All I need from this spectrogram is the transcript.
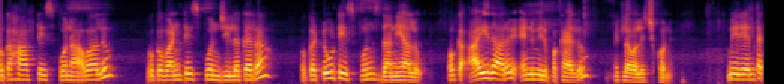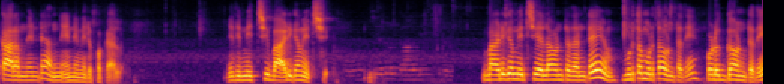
ఒక హాఫ్ టీ స్పూన్ ఆవాలు ఒక వన్ టీ స్పూన్ జీలకర్ర ఒక టూ టీ స్పూన్స్ ధనియాలు ఒక ఐదారు ఎండుమిరపకాయలు ఇట్లా ఒలుచుకొని. మీరు ఎంత కారం తింటే అన్ని ఎండుమిరపకాయలు. ఇది మిర్చి బాడిగ మిర్చి. బాడిగ మిర్చి ఎలా ఉంటుందంటే ముడత ముడత ఉంటుంది పొడుగ్గా ఉంటుంది.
